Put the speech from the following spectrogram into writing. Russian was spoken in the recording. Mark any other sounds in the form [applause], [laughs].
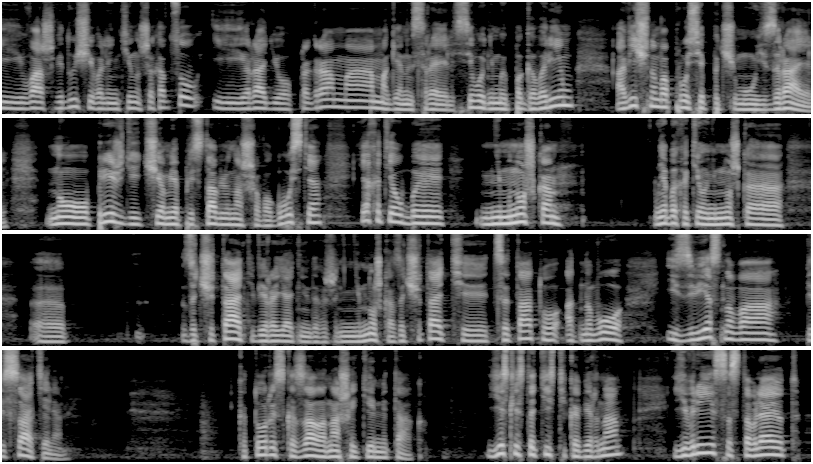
И ваш ведущий Валентин Шаховцов и радиопрограмма «Маген Израиль». Сегодня мы поговорим о вечном вопросе «Почему Израиль?». Но прежде чем я представлю нашего гостя, я хотел бы немножко, я бы хотел немножко э, зачитать, вероятнее даже не немножко, а зачитать э, цитату одного известного писателя, который сказал о нашей теме так. Если статистика верна, евреи составляют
